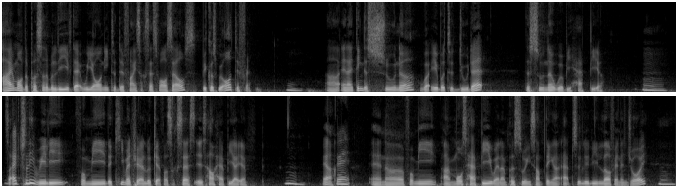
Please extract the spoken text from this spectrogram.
I'm of the personal belief that we all need to define success for ourselves because we're all different. Mm. Uh, and I think the sooner we're able to do that, the sooner we'll be happier. Mm. So actually, really, for me, the key metric I look at for success is how happy I am. Mm. Yeah. Great. And uh, for me, I'm most happy when I'm pursuing something I absolutely love and enjoy, Mm.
